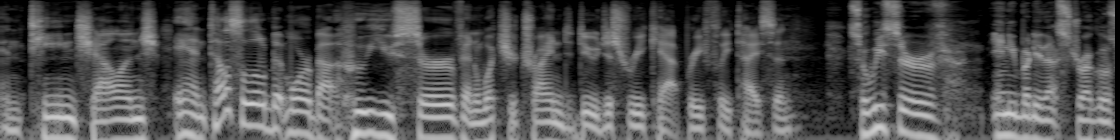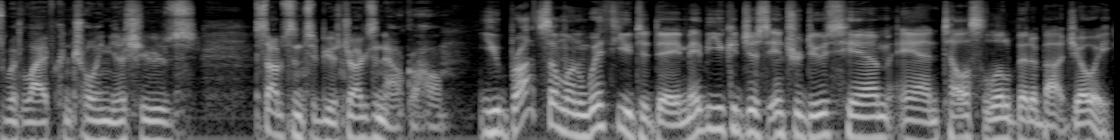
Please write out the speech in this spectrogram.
and Teen Challenge. And tell us a little bit more about who you serve and what you're trying to do. Just recap briefly, Tyson. So we serve anybody that struggles with life controlling issues, substance abuse, drugs, and alcohol. You brought someone with you today. Maybe you could just introduce him and tell us a little bit about Joey.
